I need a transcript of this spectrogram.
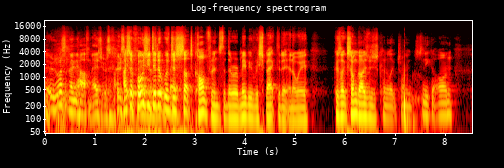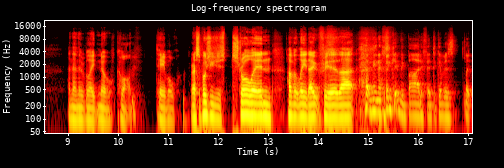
it wasn't any half measures. I, I suppose you did it with just such confidence that they were maybe respected it in a way. Because like some guys would just kind of like try and sneak it on, and then they'd be like, "No, come on, table." Or I suppose you just stroll in, have it laid out for you. That. I mean, I think it'd be bad if he had to give his like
